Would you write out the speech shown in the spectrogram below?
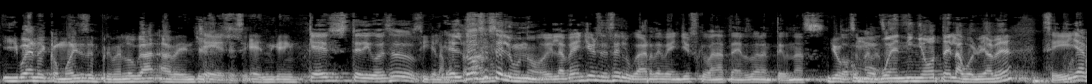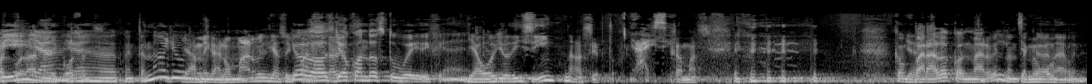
Y bueno, y como dices en primer lugar, Avengers Sí, sí, sí. Endgame. Que es, te digo, eso. El 2 mostrando. es el 1. El Avengers es el lugar de Avengers que van a tener durante unas. Yo dos como semanas. buen niñote la volví a ver. Sí, ya vi, ya. Ya, cuenta. No, yo. Ya me ganó Marvel, ya soy Yo dos, yo con dos tuve y dije. ah, Ya odio DC. No, es cierto. Ay, sí. Jamás. Comparado con Marvel, no me sacado nada bueno.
